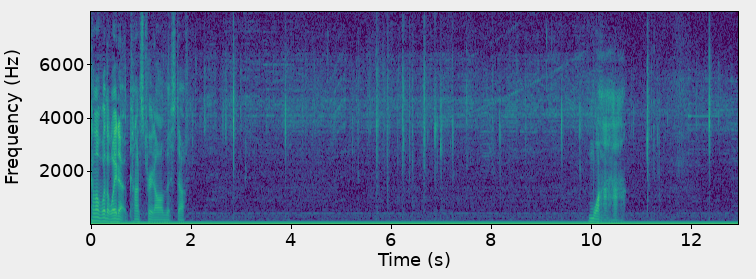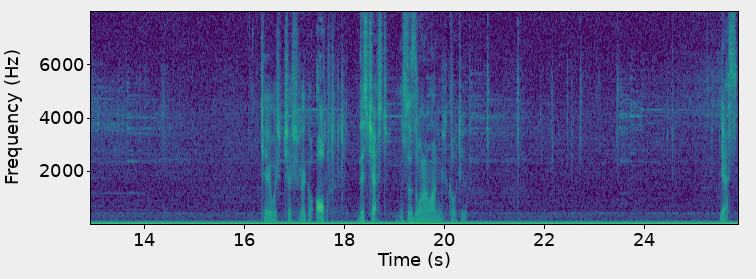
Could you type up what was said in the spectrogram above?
Come up with a way to concentrate all of this stuff. Mwahaha. Okay, which chest should I go? Oh, this chest. This is the one I wanted to go to. Yes.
